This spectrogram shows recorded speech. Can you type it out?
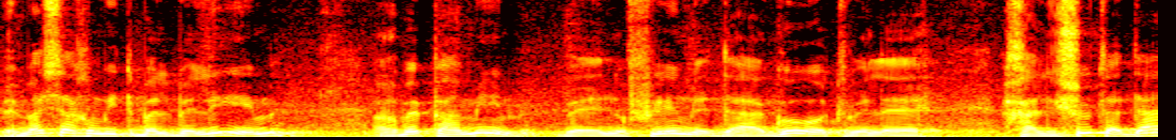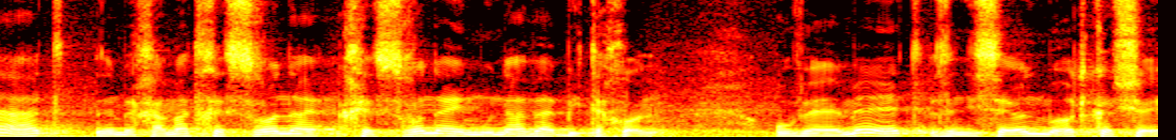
ומה שאנחנו מתבלבלים הרבה פעמים ונופלים לדאגות ולחלישות הדעת זה מחמת חסרון, חסרון האמונה והביטחון. ובאמת זה ניסיון מאוד קשה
